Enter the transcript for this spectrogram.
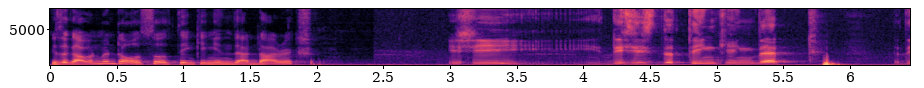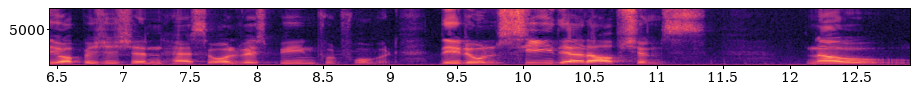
Is the government also thinking in that direction? You see, this is the thinking that the opposition has always been put forward. They don't see there are options. Now,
